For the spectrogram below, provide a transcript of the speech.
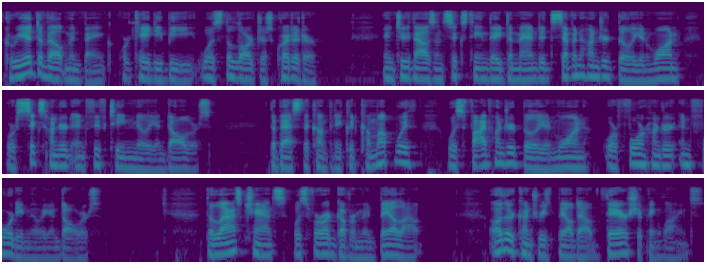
Korea Development Bank, or KDB, was the largest creditor. In 2016, they demanded 700 billion won, or $615 million. The best the company could come up with was 500 billion won, or $440 million. The last chance was for a government bailout. Other countries bailed out their shipping lines.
